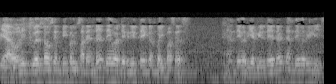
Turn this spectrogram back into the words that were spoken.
Yeah, only 12,000 people surrendered. They were definitely taken by buses and they were rehabilitated and they were released.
